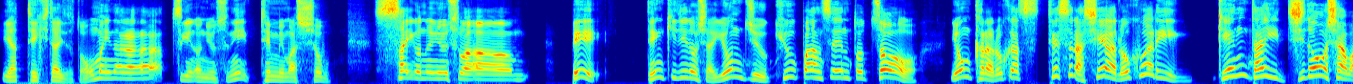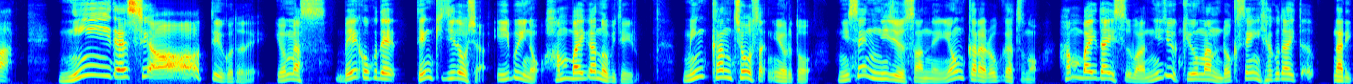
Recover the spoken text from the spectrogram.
やっていきたいぞと思いながら次のニュースに行ってみましょう。最後のニュースは米電気自動車49%増4から6月テスラシェア6割現代自動車は2位ですよということで読みます。米国で電気自動車 EV の販売が伸びている。民間調査によると2023年4から6月の販売台数は29万6100台となり、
